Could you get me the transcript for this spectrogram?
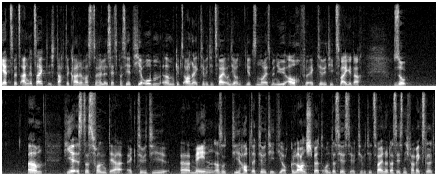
jetzt wird es angezeigt. Ich dachte gerade, was zur Hölle ist jetzt passiert. Hier oben ähm, gibt es auch eine Activity 2 und hier unten gibt es ein neues Menü, auch für Activity 2 gedacht. So, ähm, hier ist das von der Activity äh, Main, also die Hauptactivity, die auch gelauncht wird und das hier ist die Activity 2, nur dass ihr es nicht verwechselt.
